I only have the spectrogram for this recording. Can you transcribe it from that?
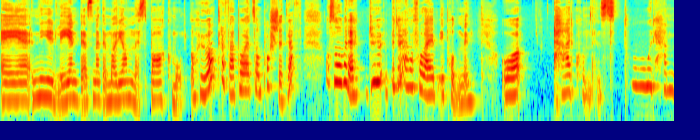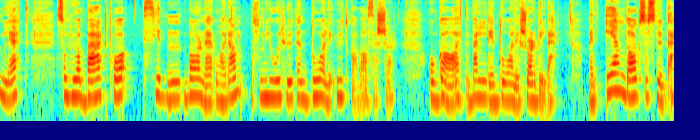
jeg ei nydelig jente som heter Marianne Spakmo. Og hun traff jeg på et sånn Porsche-treff. Og så bare du, vet du, jeg må få deg i poden min. Og her kom det en stor hemmelighet som hun har båret på siden barneårene, og som gjorde hun til en dårlig utgave av seg sjøl. Og ga et veldig dårlig sjølbilde. Men en dag så snudde det.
